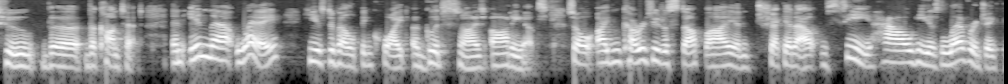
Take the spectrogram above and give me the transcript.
to the, the content. And in that way, he is developing quite a good size audience. So I encourage you to stop by and check it out and see how he is leveraging,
